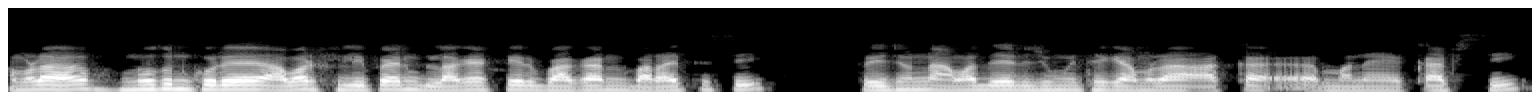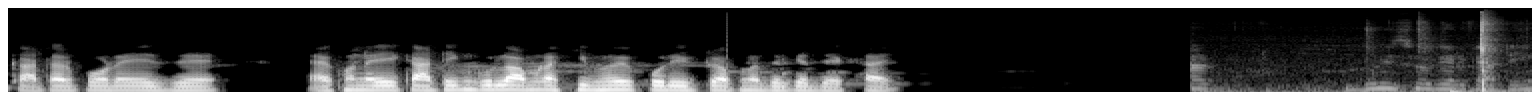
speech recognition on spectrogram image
আমরা নতুন করে আবার ফিলিপাইন ব্ল্যাক আখের বাগান বাড়াইতেছি। তো এই জন্য আমাদের জমি থেকে আমরা মানে কাটছি। কাটার পরে যে এখন এই কাটিংগুলো আমরা কীভাবে করি একটু আপনাদেরকে দেখাই। দুই চোখের কাটিং।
